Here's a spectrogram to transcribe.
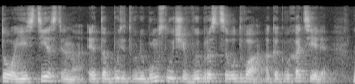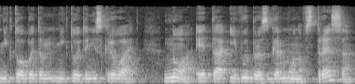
то, естественно, это будет в любом случае выброс СО2, а как вы хотели. Никто об этом, никто это не скрывает. Но это и выброс гормонов стресса,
